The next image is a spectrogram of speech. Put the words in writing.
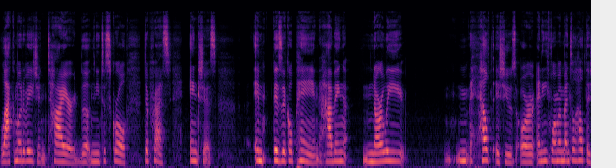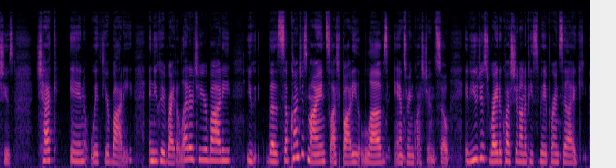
lack of motivation, tired, the need to scroll, depressed, anxious, in physical pain, having gnarly health issues or any form of mental health issues, check in with your body. And you could write a letter to your body. You the subconscious mind slash body loves answering questions. So if you just write a question on a piece of paper and say like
